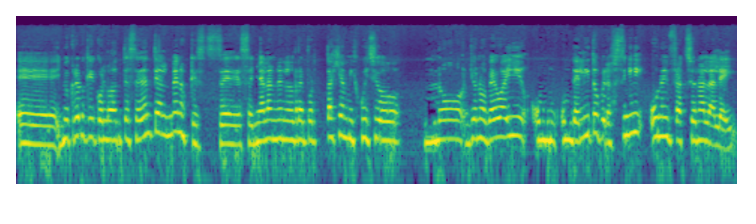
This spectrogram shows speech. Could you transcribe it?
Eh, yo creo que con los antecedentes, al menos que se señalan en el reportaje, a mi juicio, no, yo no veo ahí un, delito, pero sí una infracción a la ley.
